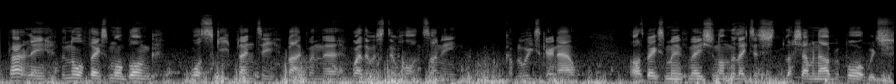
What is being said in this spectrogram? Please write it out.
Apparently the North Face of Mont Blanc was skied plenty back when the weather was still hot and sunny a couple of weeks ago now. I was basing my information on the latest La Chamoniarde report, which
